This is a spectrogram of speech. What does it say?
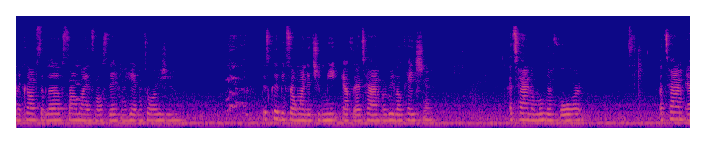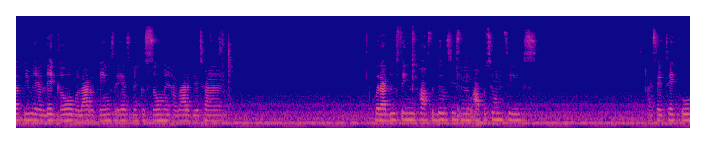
When it comes to love, someone is most definitely heading towards you. This could be someone that you meet after a time of relocation, a time of moving forward, a time after you have let go of a lot of things that has been consuming a lot of your time. But I do see new possibilities and new opportunities. I say take full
